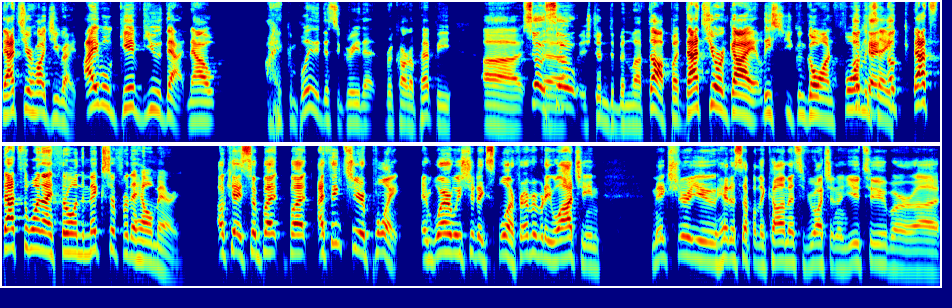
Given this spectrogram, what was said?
That's your Haji Wright. I will give you that. Now, I completely disagree that Ricardo Pepi uh, so uh, so it shouldn't have been left off. But that's your guy. At least you can go on form okay, and say okay. that's that's the one I throw in the mixer for the hail mary. Okay, so but but I think to your point and where we should explore for everybody watching, make sure you hit us up in the comments if you're watching on YouTube or uh,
